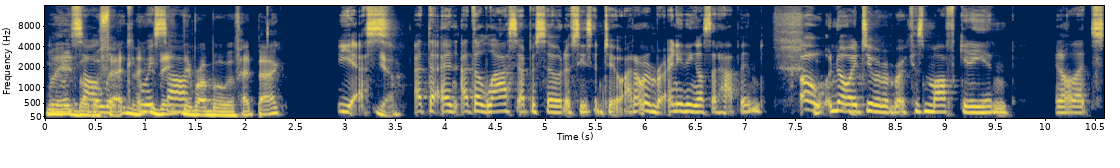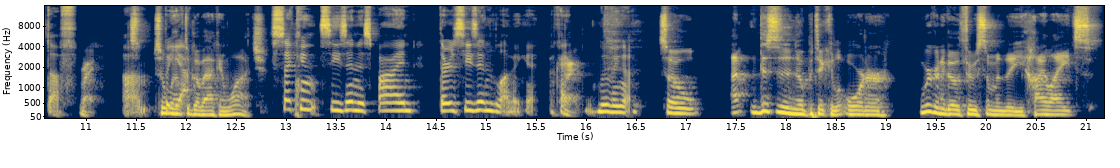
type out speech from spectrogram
well, they we saw Boba Luke, Fett. and we They, saw- they brought Boba Fett back. Yes. Yeah. At the end, at the last episode of season two. I don't remember anything else that happened. Oh no, I do remember because Moff Gideon and all that stuff. Right. Um, so we'll yeah, have to go back and watch. second season is fine. Third season, loving it. Okay, Right. moving on. So I, this is in no particular order. We're going to go through some of the highlights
